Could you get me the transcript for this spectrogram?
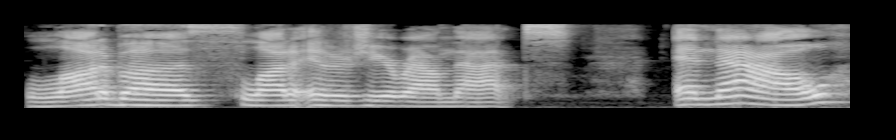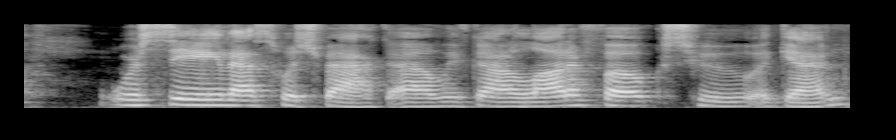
A lot of buzz, a lot of energy around that. And now we're seeing that switch back. Uh, we've got a lot of folks who, again,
